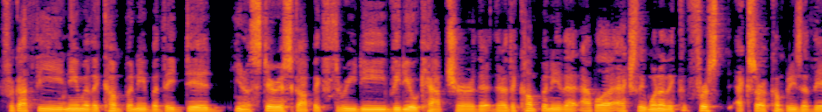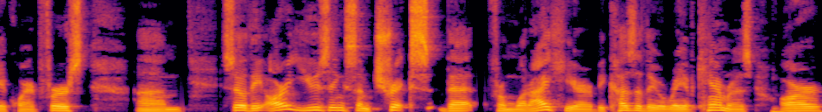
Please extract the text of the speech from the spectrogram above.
forgot the name of the company, but they did, you know, stereoscopic 3D video capture. They're, they're the company that Apple actually one of the first XR companies that they acquired first. Um, so they are using some tricks that, from what I hear, because of the array of cameras, are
